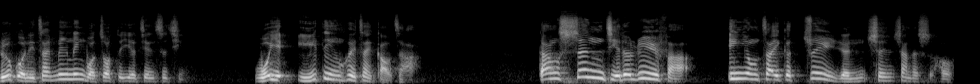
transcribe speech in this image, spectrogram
如果你再命令我做第二件事情，我也一定会再搞砸。当圣洁的律法应用在一个罪人身上的时候，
